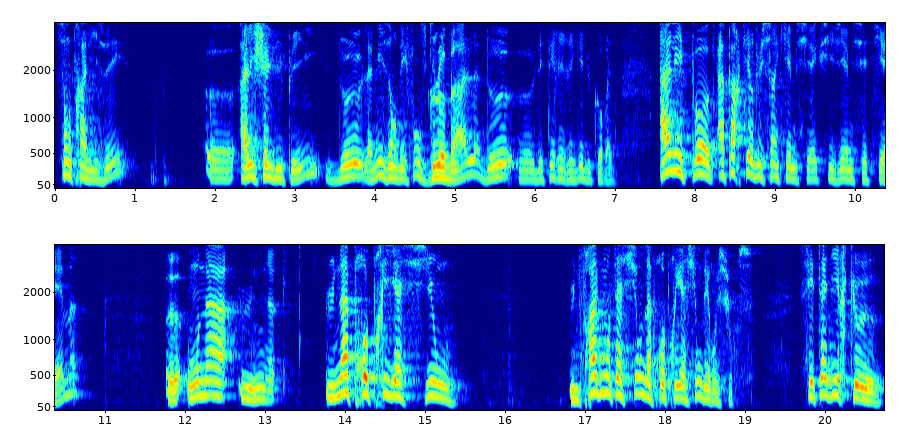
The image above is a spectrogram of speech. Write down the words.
centralisée euh, à l'échelle du pays de la mise en défense globale euh, des terres irriguées du Corrèze. À l'époque, à partir du 5e siècle, 6e, 7e, euh, on a une, appropriation, une fragmentation de l'appropriation des ressources. C'est-à-dire que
